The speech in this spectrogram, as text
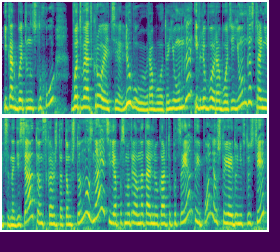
и как бы это на слуху, вот вы откроете любую работу Юнга, и в любой работе Юнга, страница на 10, он скажет о том, что, ну, знаете, я посмотрел натальную карту пациента и понял, что я иду не в ту степь,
